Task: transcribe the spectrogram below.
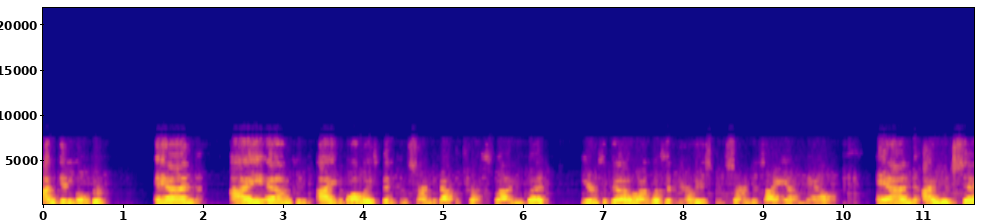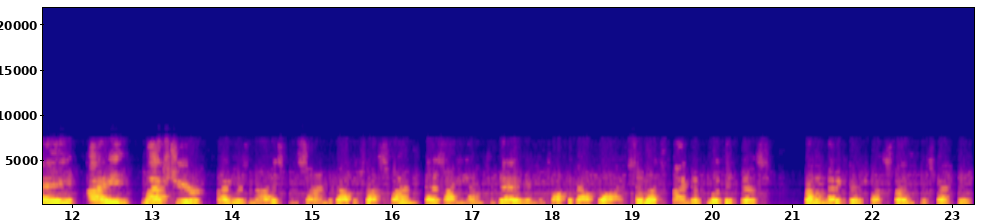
I'm getting older and I am, I have always been concerned about the trust fund, but years ago, I wasn't nearly as concerned as I am now. And I would say I, last year, I was not as concerned about the trust fund as I am today, and we'll talk about why. So let's kind of look at this from a Medicare trust fund perspective.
